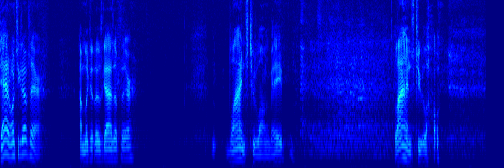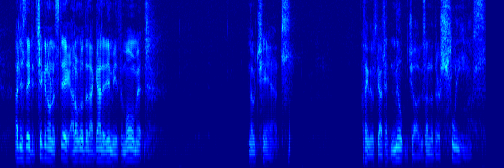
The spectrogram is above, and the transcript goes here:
Dad, why don't you get up there? I'm looking at those guys up there. Line's too long, babe. Line's too long. I just ate a chicken on a stick. I don't know that I got it in me at the moment. No chance. I think those guys had milk jugs under their sleeves.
